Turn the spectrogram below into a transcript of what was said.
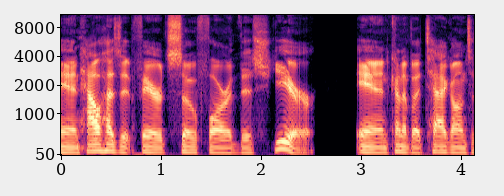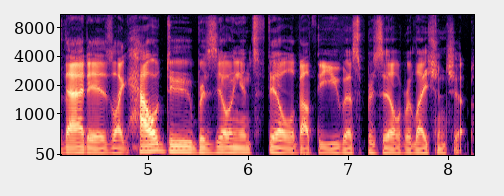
and how has it fared so far this year? And kind of a tag on to that is like, how do Brazilians feel about the US Brazil relationship?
